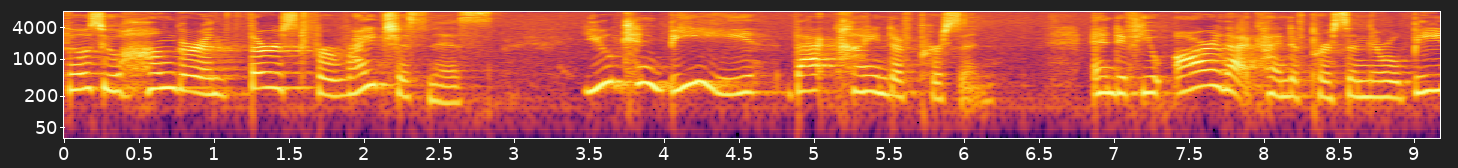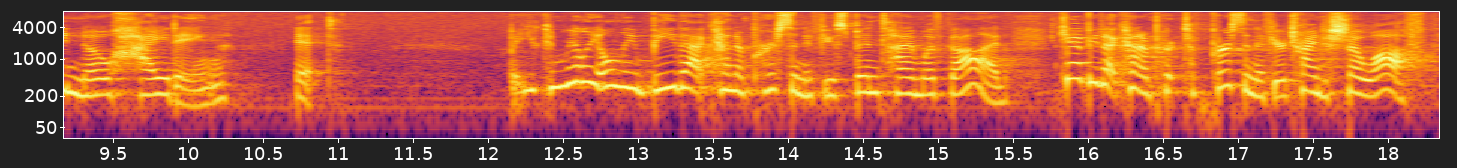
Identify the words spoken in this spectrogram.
those who hunger and thirst for righteousness. You can be that kind of person. And if you are that kind of person, there will be no hiding it. But you can really only be that kind of person if you spend time with God. You can't be that kind of per- person if you're trying to show off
